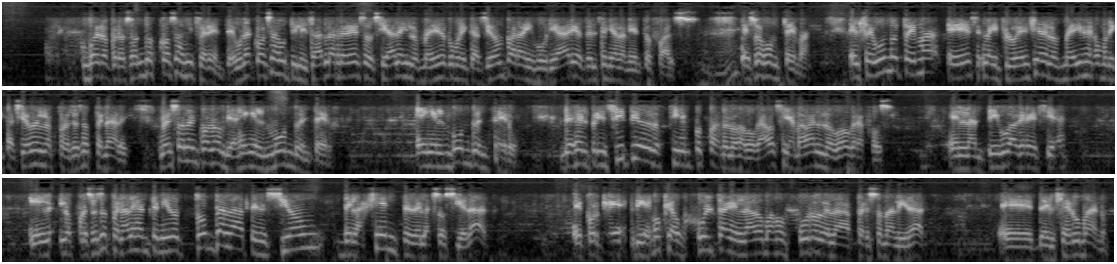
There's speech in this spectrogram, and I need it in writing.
Bueno, pero son dos cosas diferentes. Una cosa es utilizar las redes sociales y los medios de comunicación para injuriar y hacer señalamientos falsos. Eso es un tema. El segundo tema es la influencia de los medios de comunicación en los procesos penales. No es solo en Colombia, es en el mundo entero. En el mundo entero. Desde el principio de los tiempos, cuando los abogados se llamaban logógrafos, en la antigua Grecia, los procesos penales han tenido toda la atención de la gente, de la sociedad eh, porque digamos que ocultan el lado más oscuro de la personalidad eh, del ser humano.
